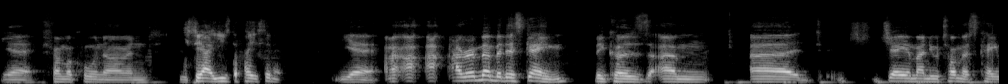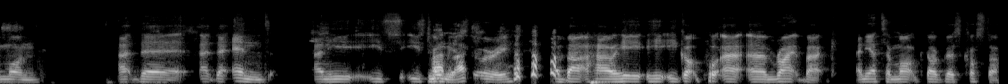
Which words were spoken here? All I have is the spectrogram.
Yeah, from a corner and You see how he used the pace in it. Yeah, I, I I- remember this game because um uh Jay Emmanuel-Thomas came on at the at the end and he he's he's told Man me a story about how he, he he got put at um, right back and he had to mark Douglas Costa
